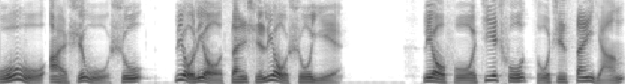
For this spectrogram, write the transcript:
五五二十五书，六六三十六书也。六腑皆出足之三阳。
